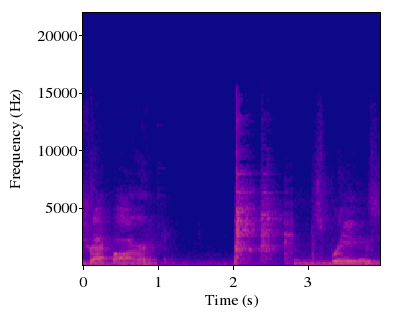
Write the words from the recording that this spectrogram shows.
track bar, springs,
